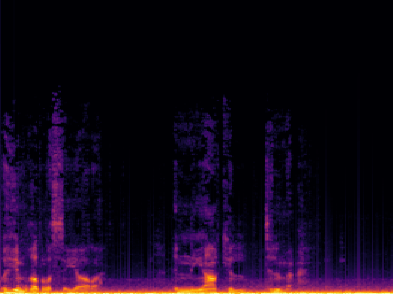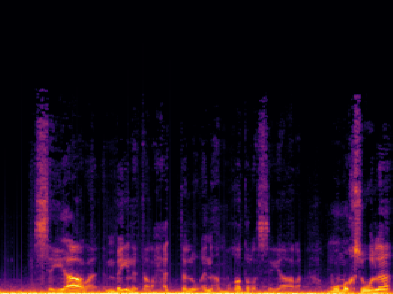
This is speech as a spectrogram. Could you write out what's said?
وهي مغبرة السيارة. النياكل تلمع. السيارة مبينة ترى حتى لو إنها مغبرة السيارة مو مغسولة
